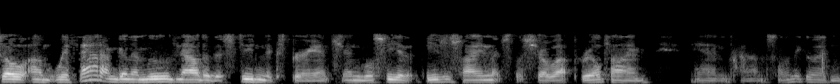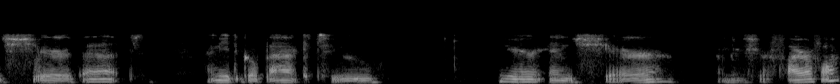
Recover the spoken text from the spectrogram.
so um, with that, I'm going to move now to the student experience, and we'll see that these assignments will show up real time. And um, so let me go ahead and share that. I need to go back to here and share. I'm going to share Firefox.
